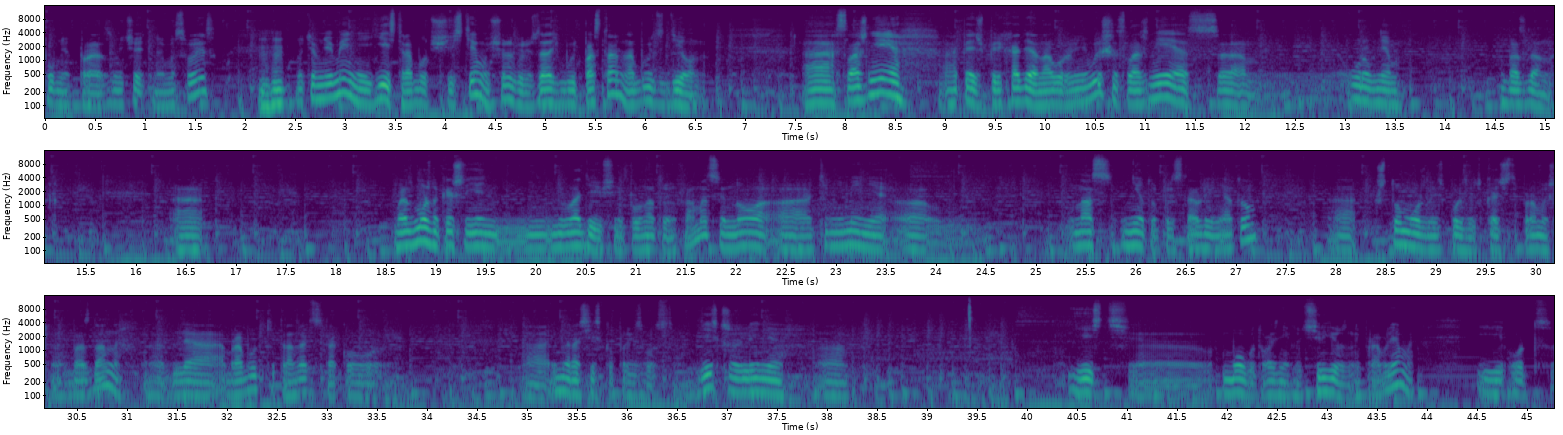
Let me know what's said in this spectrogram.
помнят про замечательную МСВС. Угу. Но, тем не менее, есть рабочая система. Еще раз говорю, задача будет поставлена, она будет сделана. А сложнее, опять же, переходя на уровень выше, сложнее с э, уровнем баз данных. А, Возможно, конечно, я не владею всей полнотой информации, но, а, тем не менее, а, у нас нет представления о том, э, что можно использовать в качестве промышленных баз данных э, для обработки транзакций такого э, именно российского производства. Здесь, к сожалению, есть, могут возникнуть серьезные проблемы. И вот,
